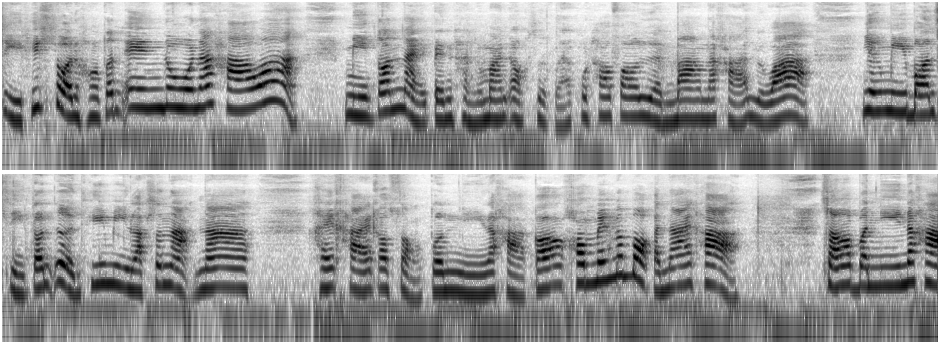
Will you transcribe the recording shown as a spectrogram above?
สีที่สวนของตนเองดูนะคะว่า มีต้นไหนเป็นหนุมานออกศึกและผู้เท่าเฝ้าเรือนบ้างนะคะ หรือว่ายังมีบอลสีต้นอื่นที่มีลักษณะหน้าคล้ายๆกับสองต้นนี้นะคะ ก็คอมเมนต์มาบอกกันได้ค่ะ สำหรับวันนี้นะคะ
